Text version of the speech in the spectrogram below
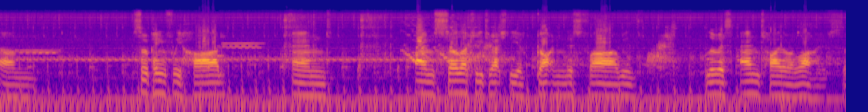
um, so painfully hard. And I'm so lucky to actually have gotten this far with Lewis and Tyler alive so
